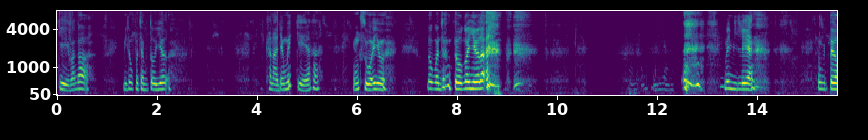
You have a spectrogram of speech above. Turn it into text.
เก๋มันก็มีโรคประจำตัวเยอะ ขนาดยังไม่เก๋นะคะ ยังสวยอยู่ โรคประจำตัวก็เยอะแล้วไม่มีแรงต้องเติม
